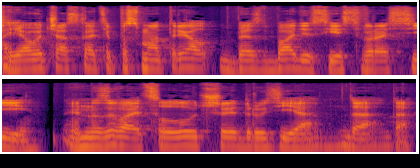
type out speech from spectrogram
А я вот сейчас, кстати, посмотрел, Best Buddies есть в России. И называется «Лучшие друзья». Да, да.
